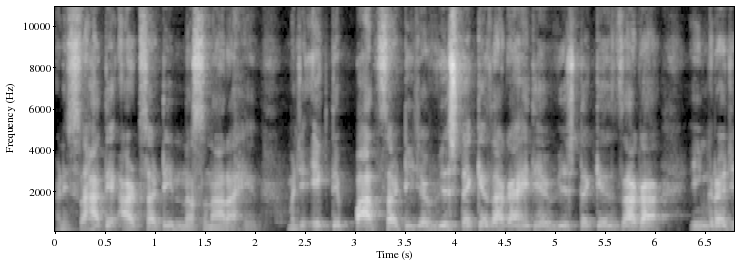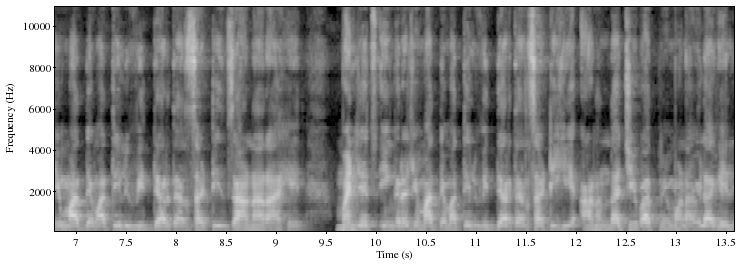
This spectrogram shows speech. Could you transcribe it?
आणि सहा ते आठसाठी नसणार आहेत. म्हणजे एक ते पाचसाठी ज्या वीस टक्के जागा आहेत ह्या वीस टक्के जागा इंग्रजी माध्यमातील विद्यार्थ्यांसाठी जाणार आहेत. म्हणजेच इंग्रजी माध्यमातील विद्यार्थ्यांसाठी ही आनंदाची बातमी म्हणावी लागेल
